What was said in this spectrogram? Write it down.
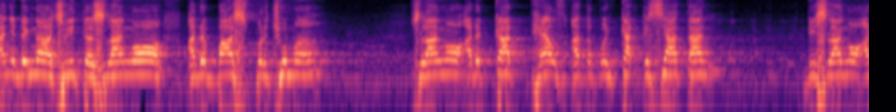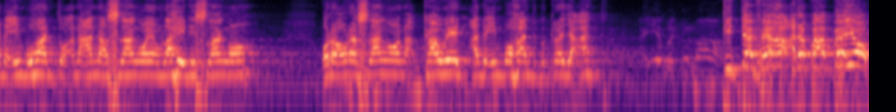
hanya dengar cerita Selangor, ada bas percuma. Selangor ada kad health ataupun kad kesihatan. Di Selangor ada imbuhan untuk anak-anak Selangor yang lahir di Selangor. Orang-orang Selangor nak kahwin ada imbuhan di kerajaan. Kita Perak ada apa-apa yuk?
